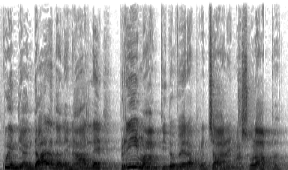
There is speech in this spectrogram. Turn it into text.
quindi andare ad allenarle prima di dover approcciare il muscle up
